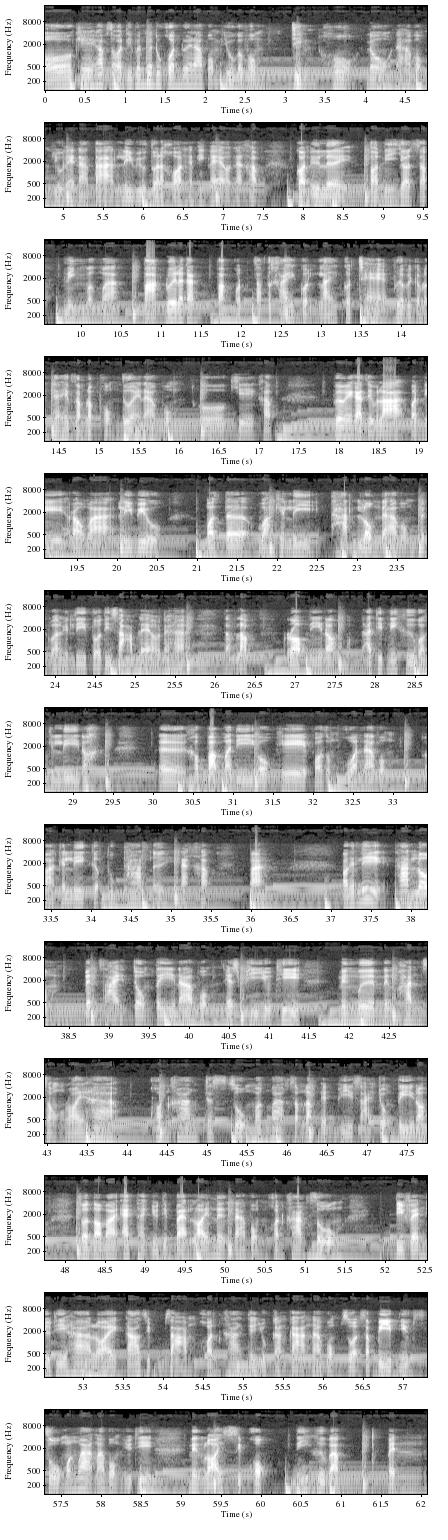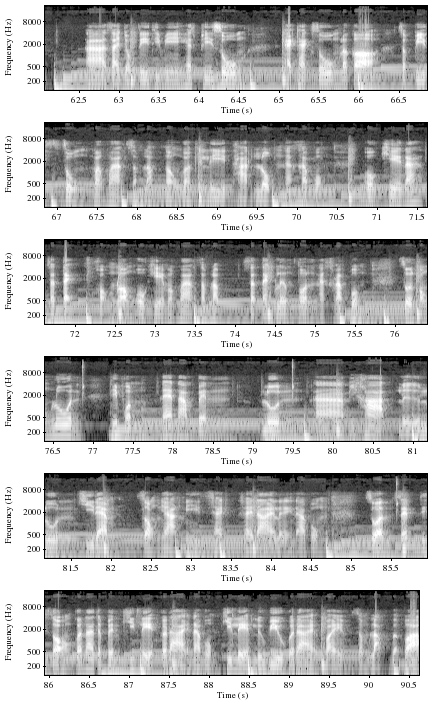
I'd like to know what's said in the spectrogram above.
โอเคครับ สวัสดีเพื่อนๆทุกคนด้วยนะผมอยู่กับผมจินโฮโนนะครับผมอยู่ในหน้าตารีวิวตัวละครกันอีกแล้วนะครับ ก่อนอื่นเลย ตอนนี้ยอดซับนิ่งมากๆฝากด้วยแล้วกันฝากกดซับสไครต์กดไลค์กดแชร์เพื่อเป็นกำลังใจให้สำหรับผมด้วยนะผมโอเคครับ เพื่อไม่ให้การเสียเวลาวันนี้เรามารีวิวมอนสเตอร์วาเคลลี่ธาตุลมนะครับผมเป็นวาเคลลี่ตัวที่ 3 แล้วนะฮะสำหรับรอบนี้เนาะอาทิตย์นี้คือวาเคลลี่เนาะ เออเขาปรับมาดีโอเค พอสมควรนะผมวาเกลลี่เกือบทุกธาตุเลยนะครับมาวาเกลลี่ธาตุลมเป็นสายโจมตีนะครับผม HP อยู่ที่ 11,205 ค่อนข้างจะสูงมากๆสำหรับ HP สายโจมตีเนาะส่วนต่อมา Attack อยู่ที่ 801 นะครับผมค่อนข้างสูง Defense อยู่ที่ 593 ค่อนข้างจะอยู่กลางๆ นะผม ส่วน Speed นี่สูงมากๆ นะผมอยู่ที่ 116 นี่คือแบบเป็นาสายโจมตีที่มี HP สูง Attack สูง แล้วก็ Speed สูงมากๆสำหรับน้องวาเคลลี่ธาตุลมนะครับผม โอเคนะ สแต็กของน้องโอเคมากๆสำหรับสแต็กเริ่มต้นนะครับผม ส่วนของรูนที่ผมแนะนำเป็น รูนอ่าพิฆาตหรือรูนขี้แดมสองอย่างนี้ใช้ใช้ได้เลยนะผมส่วนเซตที่ 2 ก็น่าจะเป็นคิเลตก็ได้นะผมคิเลตหรือวิวก็ได้ไว้สำหรับแบบว่า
